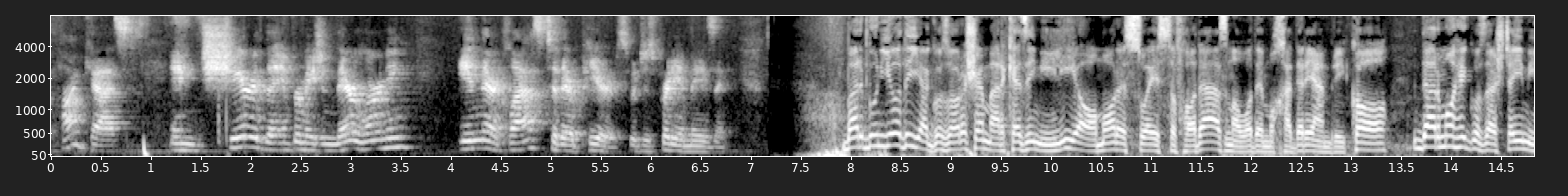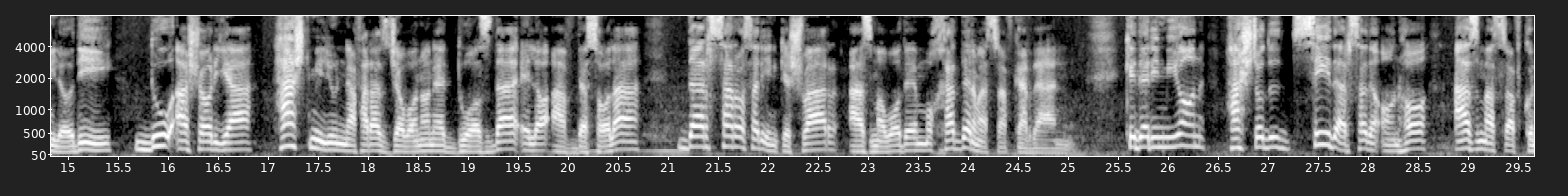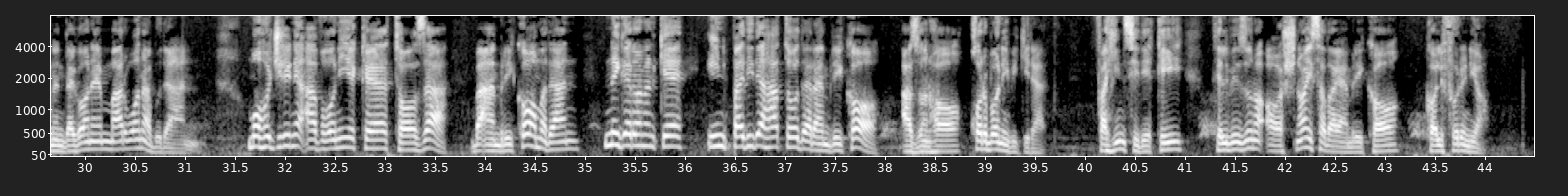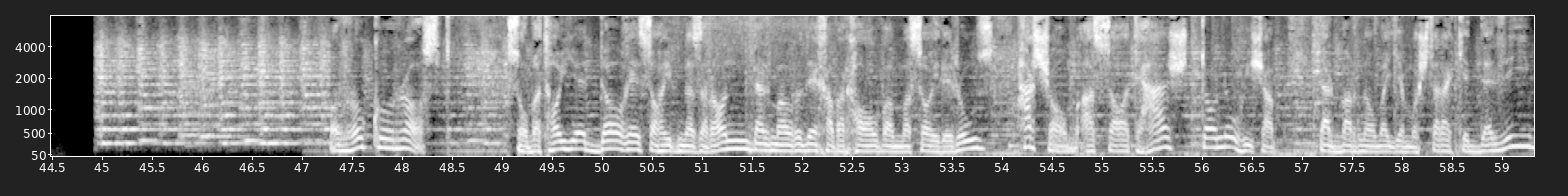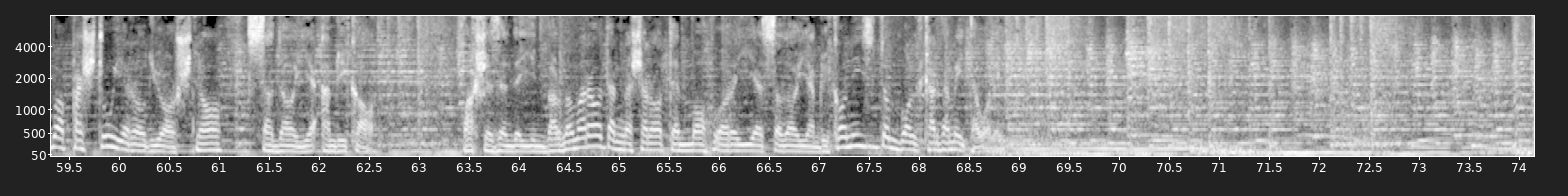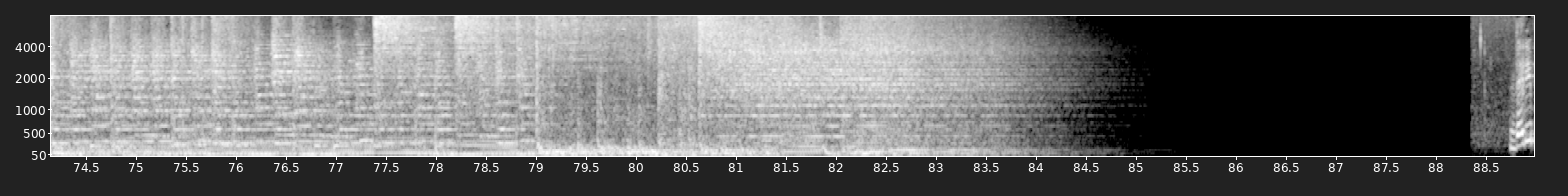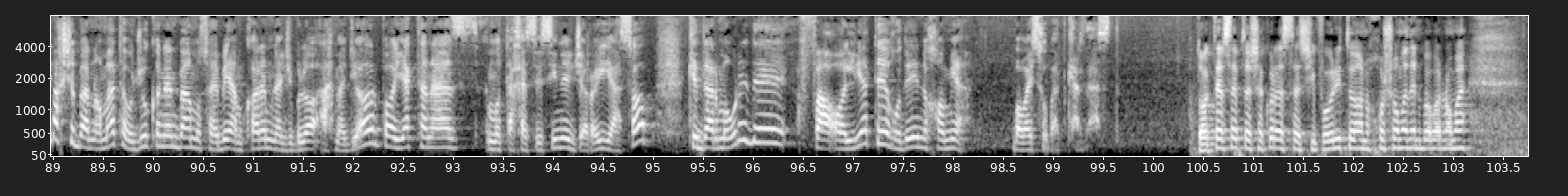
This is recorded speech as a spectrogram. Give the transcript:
بر بنیاد یک گزارش مرکز میلی آمار سوء استفاده از مواد مخدر امریکا در ماه گذشته میلادی دو اشاریه 8 میلیون نفر از جوانان 12 الی 17 ساله در سراسر این کشور از مواد مخدر مصرف کردند که در این میان 83 درصد آنها از مصرف کنندگان مروانه بودند مهاجرین افغانی که تازه به امریکا آمدن نگرانند که این پدیده حتی در امریکا از آنها قربانی بگیرد. فهیم صدیقی تلویزیون آشنای صدای امریکا کالیفرنیا. روک و راست. صحبت های داغ صاحب نظران در مورد خبرها و مسائل روز هر شام از ساعت 8 تا 9 شب در برنامه مشترک دری و پشتوی رادیو آشنا صدای امریکا. بخش زنده این برنامه را در نشرات ماهواره صدای امریکا نیز دنبال کرده می توانید. در این بخش برنامه توجه کنند به مصاحبه همکارم نجیب احمدیار با یک تن از متخصصین جراحی اعصاب که در مورد فعالیت غده نخامیه با وی صحبت کرده است. دکتر صاحب تشکر از تشریف آوریتون خوش آمدین به برنامه.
